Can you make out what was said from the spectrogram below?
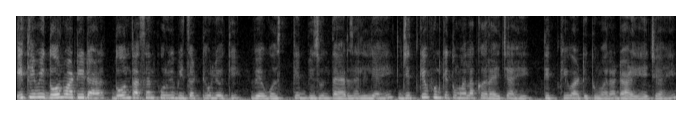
इथे मी दोन वाटी डाळ दोन तासांपूर्वी भिजत ठेवली होती. व्यवस्थित भिजून तयार झालेली आहे. जितके फुनके तुम्हाला करायचे आहे तितकी वाटी तुम्हाला डाळ घ्यायची आहे.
